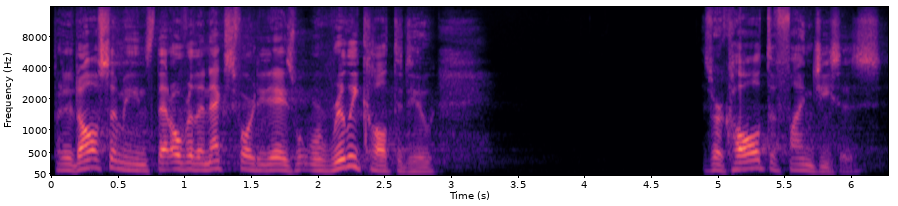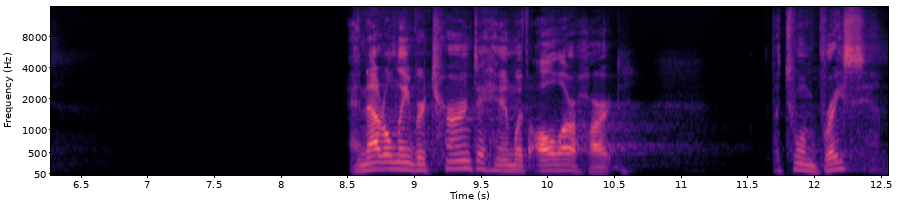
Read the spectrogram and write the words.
But it also means that over the next 40 days, what we're really called to do is we're called to find Jesus. And not only return to him with all our heart, but to embrace him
